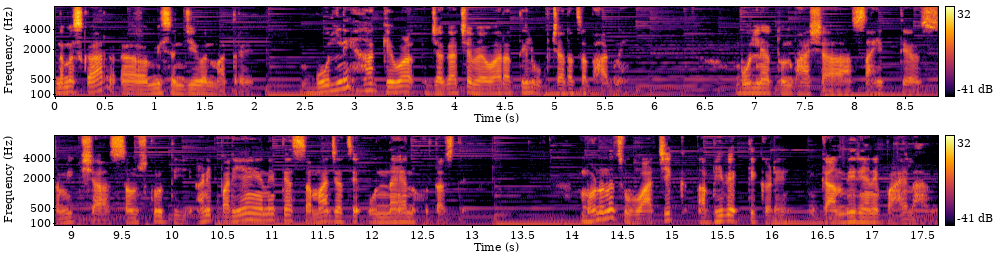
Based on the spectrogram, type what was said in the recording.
नमस्कार मी संजीवन म्हात्रे. बोलणे हा केवळ जगाच्या व्यवहारातील उपचाराचा भाग नाही. बोलण्यातून भाषा साहित्य समीक्षा संस्कृती आणि पर्यायाने त्या समाजाचे उन्नयन होत असते. म्हणूनच वाचिक अभिव्यक्तीकडे गांभीर्याने पाहायला हवे.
